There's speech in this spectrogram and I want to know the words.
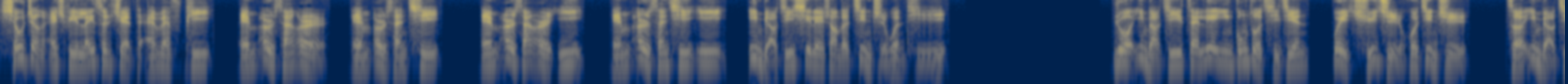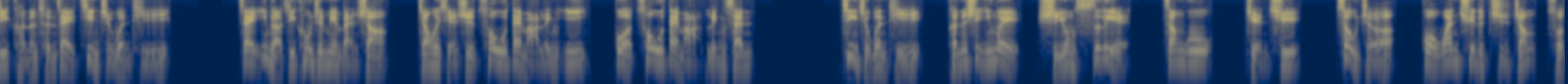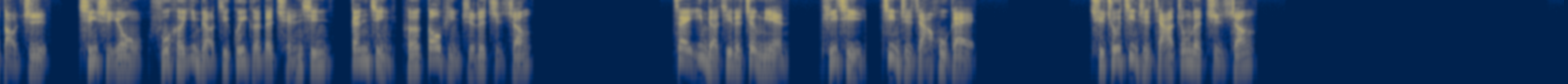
修正 HP LaserJet MFP M 二三二、M 二三七、M 二三二一、M 二三七一印表机系列上的禁止问题。若印表机在列印工作期间未取纸或静止，则印表机可能存在静止问题。在印表机控制面板上将会显示错误代码零一或错误代码零三。静止问题可能是因为使用撕裂、脏污、卷曲、皱褶或弯曲的纸张所导致。请使用符合印表机规格的全新、干净和高品质的纸张。在印表机的正面提起静止夹护盖，取出静止夹中的纸张，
